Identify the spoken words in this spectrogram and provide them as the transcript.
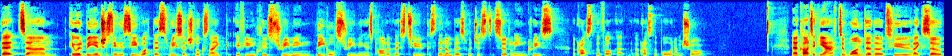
that um, it would be interesting to see what this research looks like if you include streaming, legal streaming, as part of this too, because the numbers would just certainly increase across the uh, across the board. I'm sure. Now, Kartik, you have to wonder though too. Like, so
